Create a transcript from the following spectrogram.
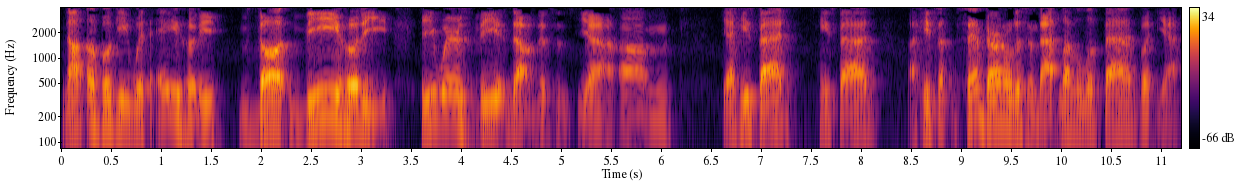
Not a boogie with a hoodie. The, the hoodie. He wears the, no, this is, yeah, um, yeah, he's bad. He's bad. Uh, he's not, Sam Darnold isn't that level of bad, but yeah.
